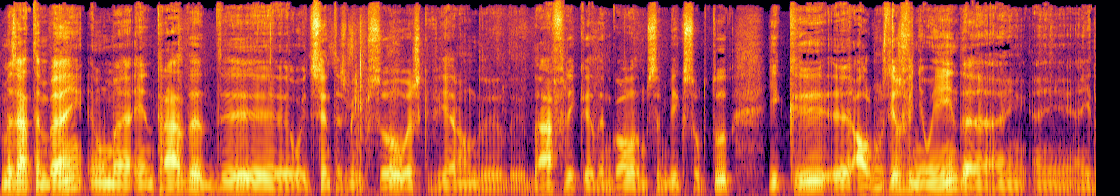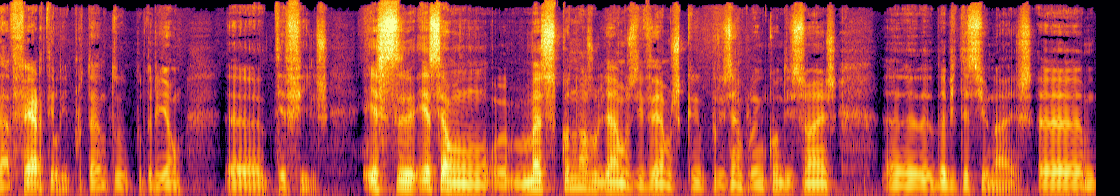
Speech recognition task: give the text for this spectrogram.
mas há também uma entrada de 800 mil pessoas que vieram de, de, de África, de Angola, de Moçambique, sobretudo, e que eh, alguns deles vinham ainda em, em, em, idade fértil e, portanto, poderiam uh, ter filhos. Esse, esse é um. Mas quando nós olhamos e vemos que, por exemplo, em condições de habitacionais. Uh,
